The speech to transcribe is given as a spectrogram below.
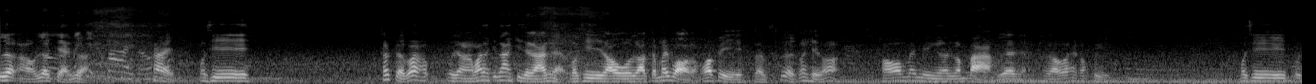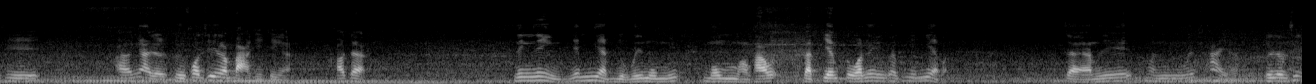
เลือกเอาเลือกแจกดีกว่าไม่ติดป้ายเนาะใช่บางที ถถ้าเกิดว่าอย่างว่านั่งกินในร้านเนี่ยบางทีเราเราจะไม่บอกหรอกว่าฟรีแต่ถ้าเกิดก็เห็นว่าเขาไม่มีเงินลำบากเลยเนี่ยเราก็ให้เขาฟรีบางทีบางทีเอาง่ายๆเลยคือคนที่ลำบากจริงๆอะเขาจะ นิ่งๆเงียบๆอยู่ในมุมนี้มุมของเขาแบบเตรียมตัวนิ่งแบบเงียบๆอะแต่อันนี้มันไม่ใช่อะคือที่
